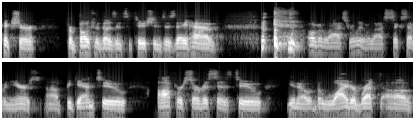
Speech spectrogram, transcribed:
picture for both of those institutions is they have over the last really over the last six seven years uh, began to offer services to you know the wider breadth of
